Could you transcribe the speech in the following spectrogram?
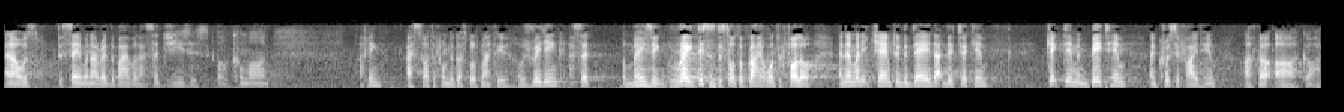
And I was the same when I read the Bible. I said, Jesus, oh, come on. I think I started from the Gospel of Matthew. I was reading, I said, amazing, great, this is the sort of guy I want to follow. And then when it came to the day that they took him kicked him and beat him and crucified him, I thought, oh, God.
